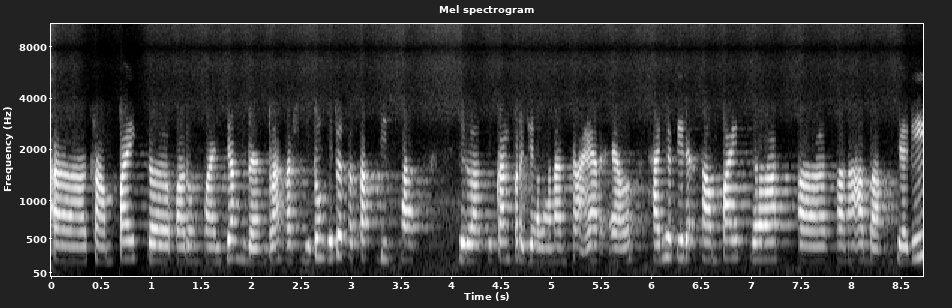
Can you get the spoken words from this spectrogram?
uh, sampai ke Parung Panjang dan Rangkas Bitung itu tetap bisa dilakukan perjalanan KRL, hanya tidak sampai ke uh, Tanah Abang. Jadi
